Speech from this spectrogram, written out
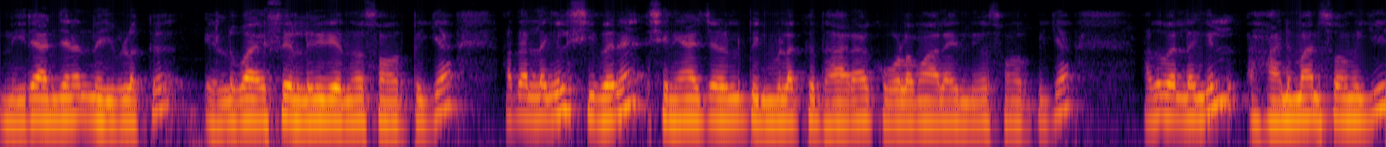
നീരാഞ്ജനം നെയ്വിളക്ക് എള്ളുപായസം എള്ളുകിഴി എന്നിവ സമർപ്പിക്കുക. അതല്ലെങ്കിൽ ശിവന് ശനിയാഴ്ചകളിൽ പിൻവിളക്ക് ധാര കൂളമാല എന്നിവ സമർപ്പിക്കുക. അതുമല്ലെങ്കിൽ ഹനുമാൻ സ്വാമിക്ക്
